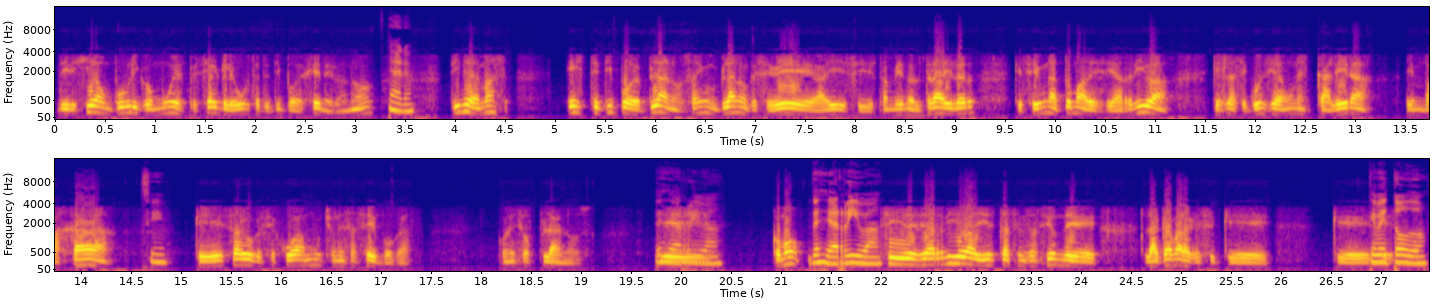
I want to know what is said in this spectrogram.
dirigida a un público muy especial que le gusta este tipo de género, ¿no? Claro. Tiene además este tipo de planos. Hay un plano que se ve ahí, si están viendo el tráiler, que se ve una toma desde arriba, que es la secuencia de una escalera en bajada, Sí, que es algo que se jugaba mucho en esas épocas, con esos planos. desde Eh, arriba. ¿Cómo? Desde arriba. Sí, desde arriba y esta sensación de la cámara que se, que, que, Que ve todo.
